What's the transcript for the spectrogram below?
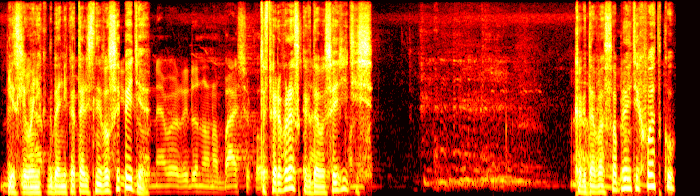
Если вы никогда не катались на велосипеде, то в первый раз, когда вы садитесь, когда вы ослабляете хватку,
